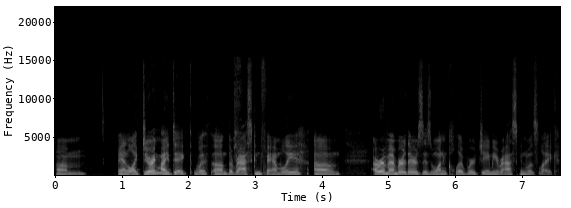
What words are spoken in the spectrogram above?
Um, and like during my dig with um, the Raskin family, um, I remember there's this one clip where Jamie Raskin was like,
